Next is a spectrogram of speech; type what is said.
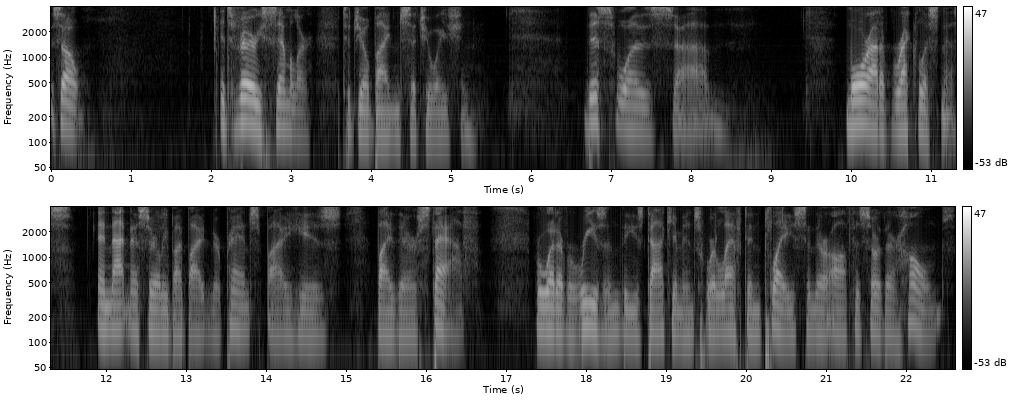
So, it's very similar to Joe Biden's situation. This was um, more out of recklessness and not necessarily by Biden or Pence, by his by their staff. For whatever reason, these documents were left in place in their office or their homes,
